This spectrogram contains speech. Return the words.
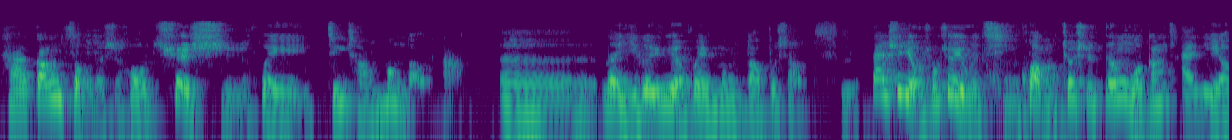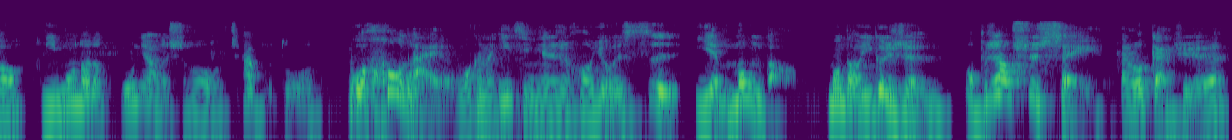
她刚走的时候，确实会经常梦到她。呃，那一个月会梦到不少次，但是有时候就有个情况，就是跟我刚才聊你梦到的姑娘的时候差不多。我后来，我可能一几年的时候有一次也梦到梦到一个人，我不知道是谁，但是我感觉，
